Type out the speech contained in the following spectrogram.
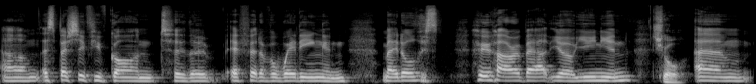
Um, especially if you've gone to the effort of a wedding and made all this hoo ha about your union. Sure. Um,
